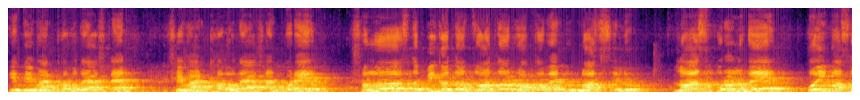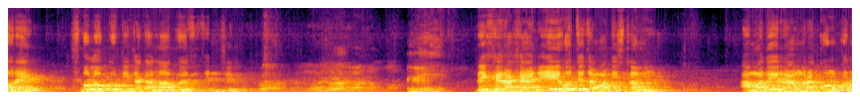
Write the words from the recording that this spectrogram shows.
যে যেবার ক্ষমতায় আসলেন, সেবার ক্ষমতায় আসার পরে সমস্ত বিগত যত রকমের লস ছিল, লস পূরণ হয়ে ওই বছরে ষোলো কোটি টাকা লাভ হয়েছে চিনি শিল্পে। দেখে রাখেন, এই হচ্ছে জামাত ইসলামী। আমাদের আমরা কোন কোন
